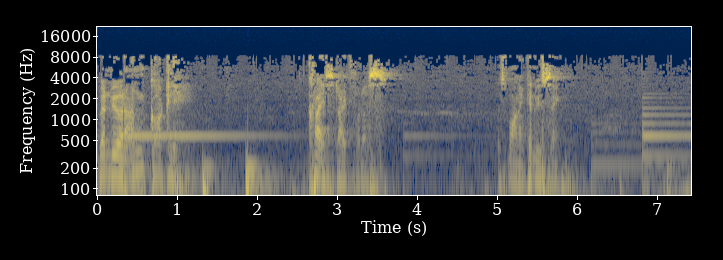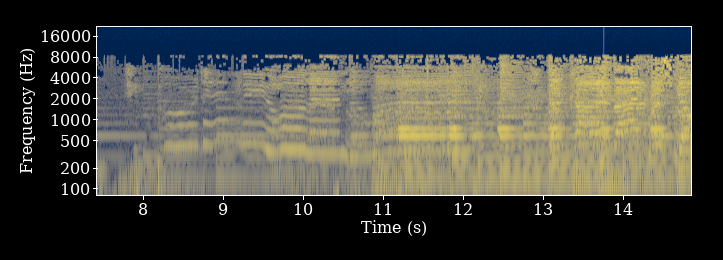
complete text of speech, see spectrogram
when we were ungodly, Christ died for us. This morning, can we sing? The kind that restored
